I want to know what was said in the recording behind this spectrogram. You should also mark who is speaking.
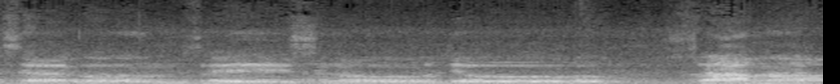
Speaker 1: Om Sri Shri Om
